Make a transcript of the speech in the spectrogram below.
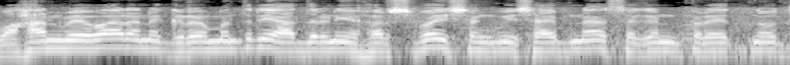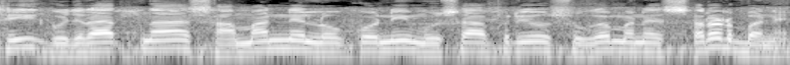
વાહન વ્યવહાર અને ગૃહમંત્રી આદરણીય હર્ષભાઈ સંઘવી સાહેબના સઘન પ્રયત્નોથી ગુજરાતના સામાન્ય લોકોની મુસાફરીઓ સુગમ અને સરળ બને.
